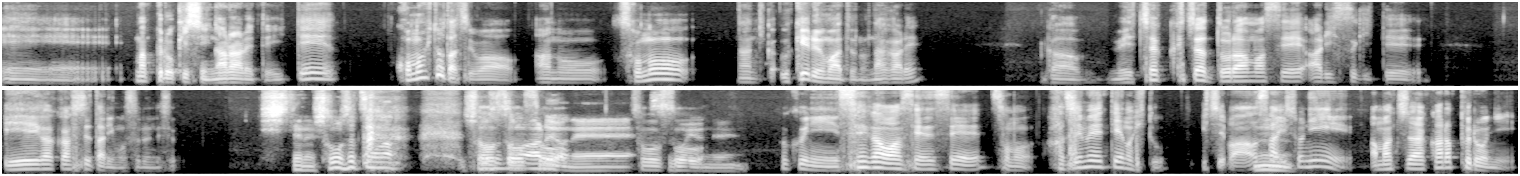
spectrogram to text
えーまあ、プロ棋士になられていてこの人たちはあのそのなんていうか受けるまでの流れがめちゃくちゃドラマ性ありすぎて映画化してたりもするんですよ。してね、小説もな、小説もあるよね。そうそう。特に瀬川先生その初めての人一番最初にアマチュアからプロに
